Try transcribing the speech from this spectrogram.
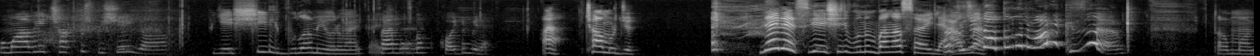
Bu maviyi çakmış bir şey ya. Yeşil bulamıyorum arkadaşlar. Ben buldum. Koydum bile. Ha, çamurcu. Neresi yeşil bunun bana söyle. Öpücük Allah. noktaları var ya kızım. Tamam.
